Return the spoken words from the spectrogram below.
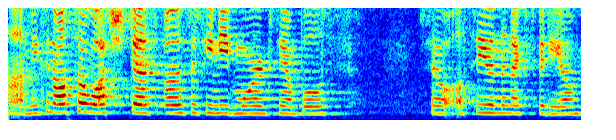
Um, you can also watch Desmos if you need more examples. So I'll see you in the next video.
